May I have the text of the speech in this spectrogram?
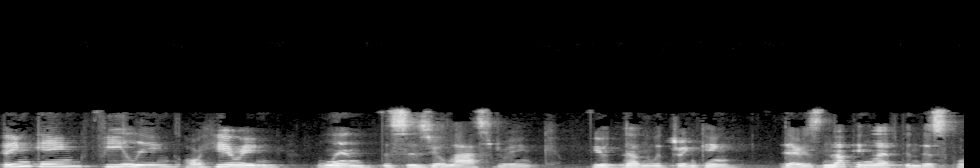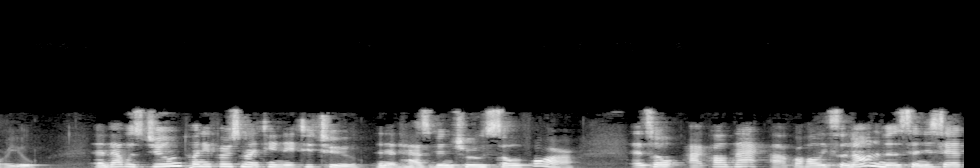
thinking, feeling, or hearing Lynn, this is your last drink. You're done with drinking. There is nothing left in this for you. And that was June 21st, 1982, and it has been true so far. And so I called back Alcoholics Anonymous and he said,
